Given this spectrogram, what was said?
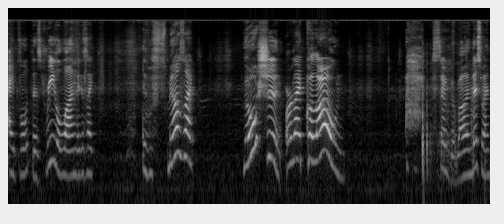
I bought this real one because like it smells like lotion or like cologne. Ah, so good. Well, in this one,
